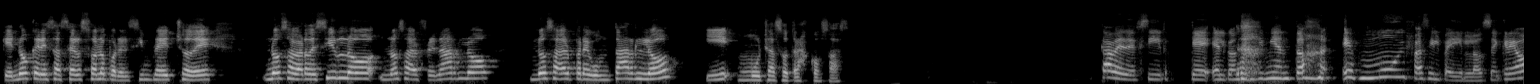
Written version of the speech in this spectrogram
que no querés hacer solo por el simple hecho de no saber decirlo, no saber frenarlo, no saber preguntarlo y muchas otras cosas. Cabe decir que el consentimiento es muy fácil pedirlo. Se creó,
